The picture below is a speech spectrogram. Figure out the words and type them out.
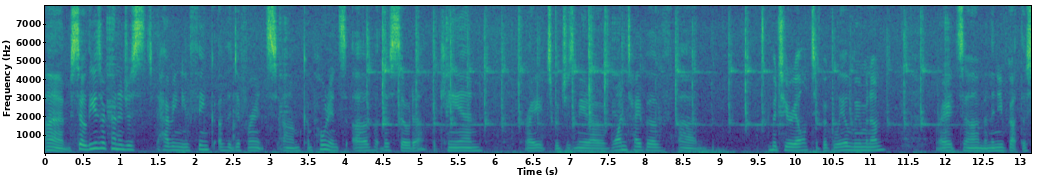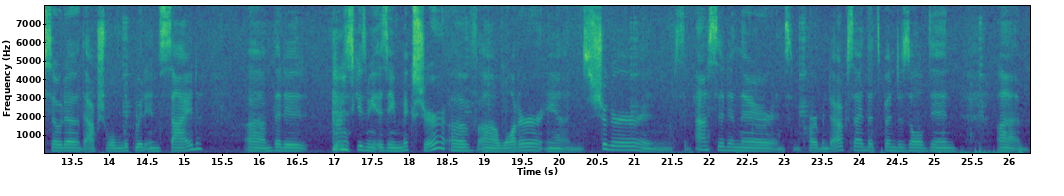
Um, so these are kind of just having you think of the different um, components of the soda, the can, right, which is made out of one type of um, material, typically aluminum, right? Um, and then you've got the soda, the actual liquid inside um, that is, excuse me, is a mixture of uh, water and sugar and some acid in there and some carbon dioxide that's been dissolved in. Um,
